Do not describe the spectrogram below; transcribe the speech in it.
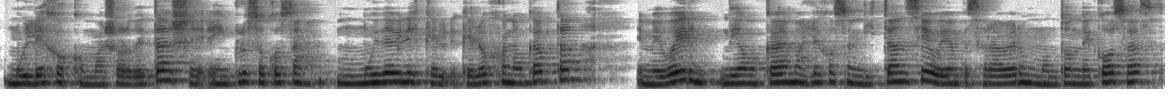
muy lejos con mayor detalle e incluso cosas muy débiles que, que el ojo no capta. me voy a ir, digamos, cada vez más lejos en distancia y voy a empezar a ver un montón de cosas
